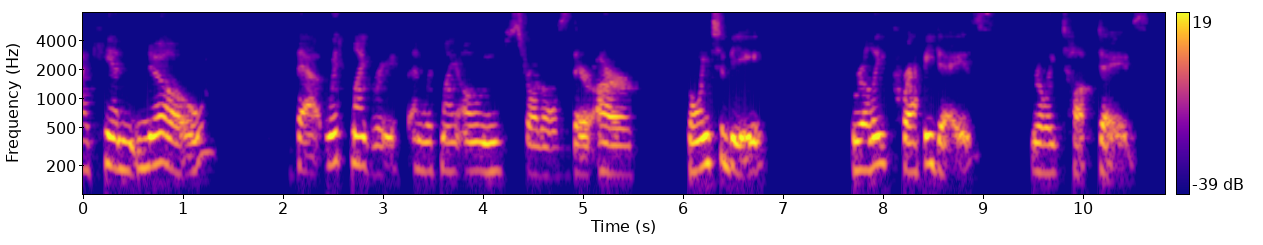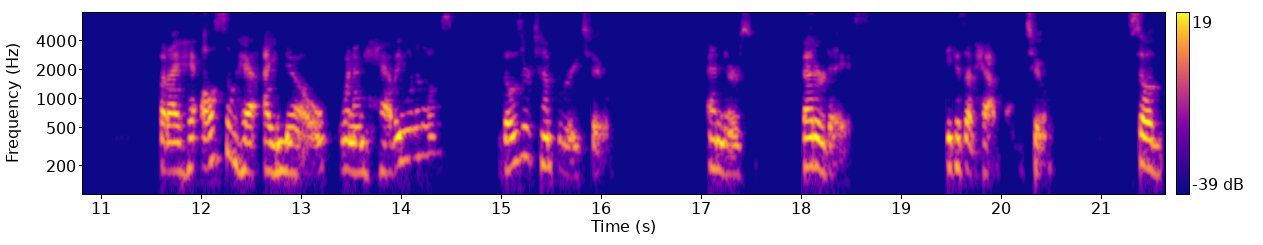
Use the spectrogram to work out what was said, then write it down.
I can know that with my grief and with my own struggles, there are going to be really crappy days, really tough days. But I ha- also have, I know when I'm having one of those, those are temporary too. And there's better days because I've had them too. So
